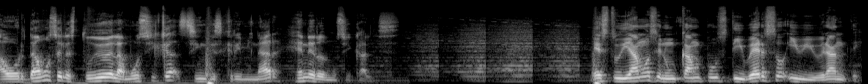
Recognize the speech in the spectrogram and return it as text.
abordamos el estudio de la música sin discriminar géneros musicales. Estudiamos en un campus diverso y vibrante.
